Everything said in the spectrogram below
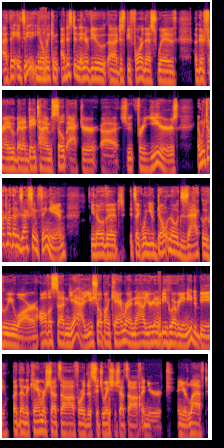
I think it's you know we can. I just did an interview uh, just before this with a good friend who had been a daytime soap actor uh, shoot for years, and we talked about that exact same thing, Ian. You know that it's like when you don't know exactly who you are, all of a sudden, yeah, you show up on camera and now you're going to be whoever you need to be, but then the camera shuts off or the situation shuts off and you're and you're left.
